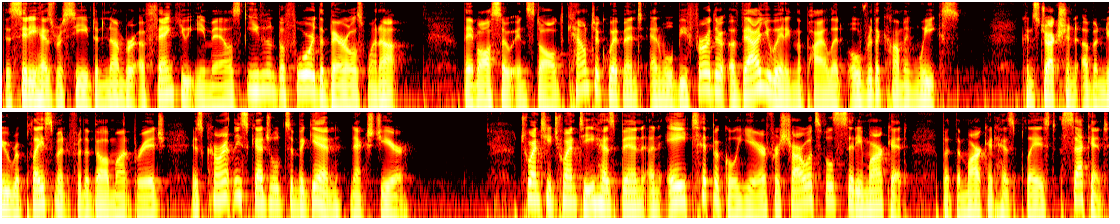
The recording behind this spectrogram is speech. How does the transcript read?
The city has received a number of thank you emails even before the barrels went up. They've also installed count equipment and will be further evaluating the pilot over the coming weeks. Construction of a new replacement for the Belmont Bridge is currently scheduled to begin next year. 2020 has been an atypical year for Charlottesville City Market, but the market has placed second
